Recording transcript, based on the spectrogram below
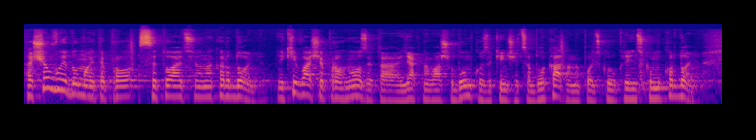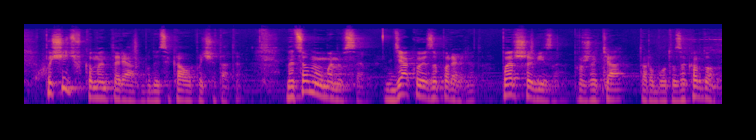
А що ви думаєте про ситуацію на кордоні? Які ваші прогнози та як на вашу думку закінчиться блокада на польсько-українському кордоні? Пишіть в коментарях, буде цікаво почитати. На цьому в мене все. Дякую за перегляд. Перша віза про життя та роботу за кордоном.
